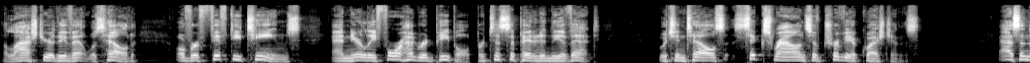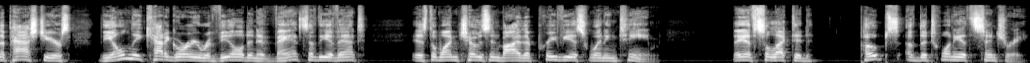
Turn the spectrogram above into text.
the last year the event was held, over 50 teams and nearly 400 people participated in the event, which entails six rounds of trivia questions. As in the past years, the only category revealed in advance of the event is the one chosen by the previous winning team. They have selected Popes of the 20th Century.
